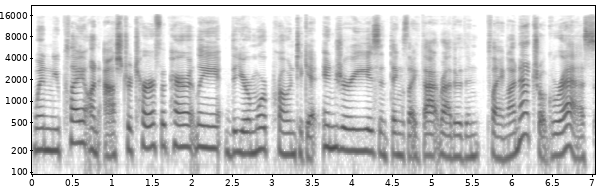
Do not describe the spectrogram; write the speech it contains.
when you play on astroturf, apparently you're more prone to get injuries and things like that rather than playing on natural grass.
